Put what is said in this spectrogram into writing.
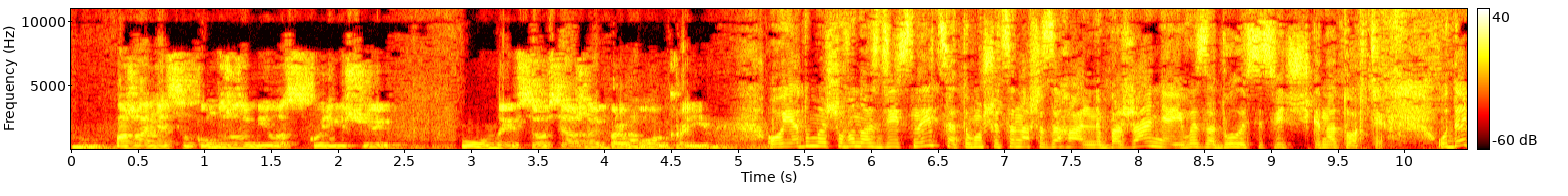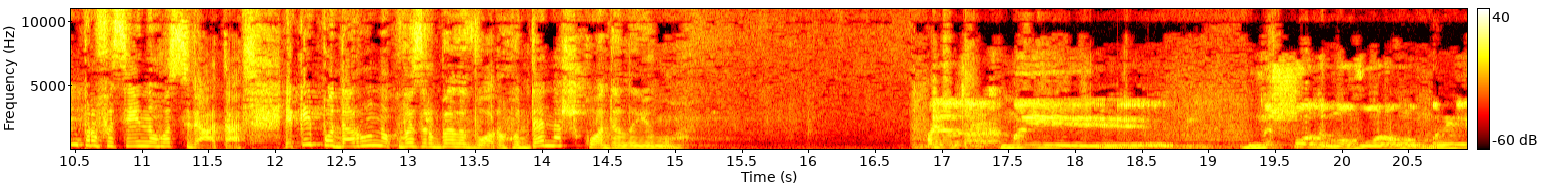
Бажання цілком зрозуміло скорішої повної всеосяжної перемоги України. О, я думаю, що воно здійсниться, тому що це наше загальне бажання, і ви задули всі свічечки на торті. У день професійного свята. Який подарунок ви зробили ворогу? Де нашкодили йому? Пані так, ми не шкодимо ворогу, ми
